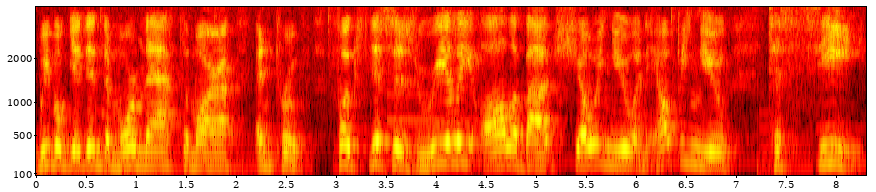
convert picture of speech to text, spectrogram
We will get into more math tomorrow and proof. Folks, this is really all about showing you and helping you to see,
